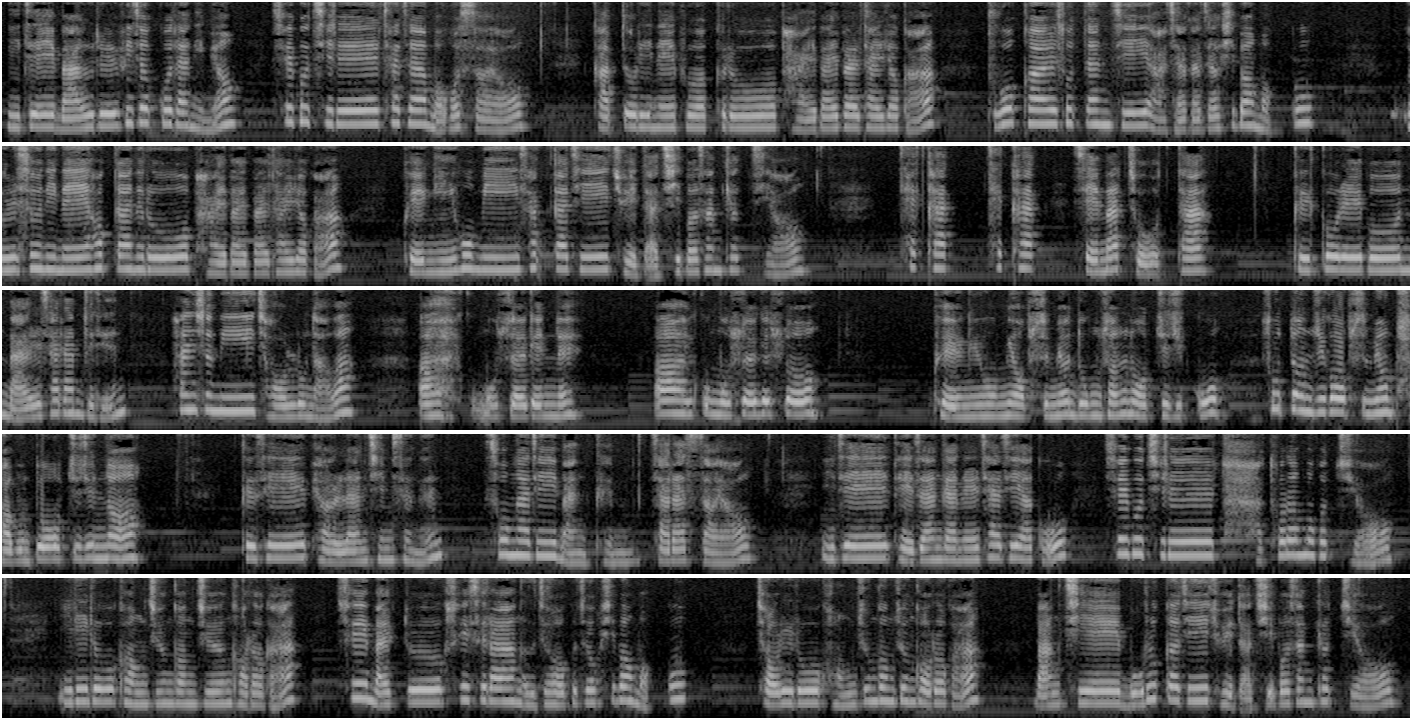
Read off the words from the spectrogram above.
이제 마을을 휘젓고 다니며 쇠붙이를 찾아 먹었어요. 갑돌이네 부엌으로 발발발 달려가 부엌할 솥단지 아작아작 씹어먹고 을순이네 헛간으로 발발발 달려가 괭이, 호미, 삽까지 죄다 집어삼켰지요. 찰칵 찰칵 새맛 좋다. 그 꼴을 본 마을 사람들은 한숨이 저울로 나와 아이고 못 살겠네. 아이고 못 살겠어. 괭이 홈이 없으면 농사는 어찌 짓고 솥단지가 없으면 밥은 또 어찌 짓나. 그새 별난 짐승은 송아지만큼 자랐어요. 이제 대장간을 차지하고 쇠부치를 다 털어먹었지요. 이리로 경중경중 걸어가 쇠 말뚝 쇠스랑 으적으적 씹어먹고 저리로 경중경중 걸어가 망치에 모루까지 죄다 집어삼켰지요.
